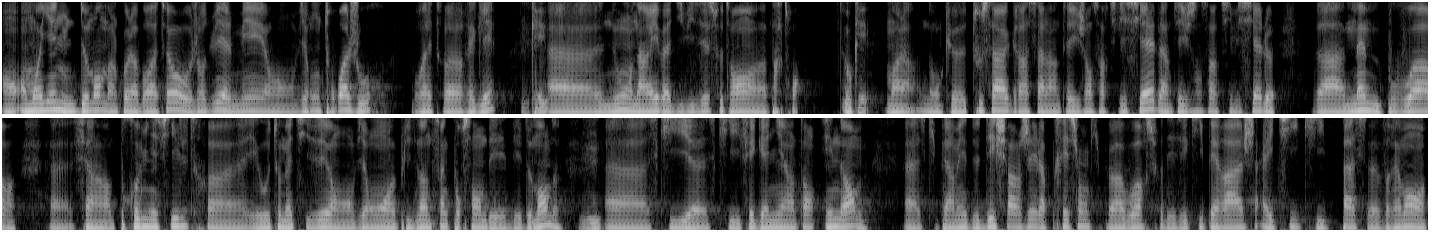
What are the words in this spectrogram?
en, moyenne une demande d'un collaborateur aujourd'hui, elle met environ trois jours pour être réglée. Euh, nous, on arrive à diviser ce temps par trois. Ok. Voilà. Donc euh, tout ça grâce à l'intelligence artificielle. L'intelligence artificielle va même pouvoir euh, faire un premier filtre euh, et automatiser environ plus de 25% des, des demandes, mmh. ce qui ce qui fait gagner un temps énorme. ce qui permet de décharger la pression qu'il peut avoir sur des équipes RH, IT qui passent vraiment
